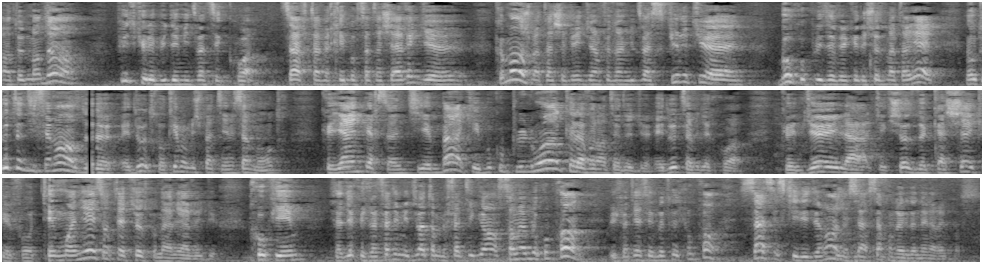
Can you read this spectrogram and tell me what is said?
en te, demandant, puisque le but des mitzvot, c'est quoi? Pour s'attacher avec Dieu. Comment je m'attache avec Dieu en faisant une mitzvah spirituelle, beaucoup plus élevée que des choses matérielles? Donc toute cette différence de, et d'autres, ok, Mishpatim, ça montre qu'il y a une personne qui est bas, qui est beaucoup plus loin que la volonté de Dieu. Et d'autres, ça veut dire quoi? Que Dieu, il a quelque chose de caché, qu'il faut témoigner sur cette chose qu'on a lien avec Dieu. Chukim, c'est-à-dire que je vais faire des mitzvahs en me fatiguant sans même le comprendre. Je c'est une que je comprends. Ça, c'est ce qui les dérange et c'est à ça qu'on doit lui donner la réponse.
